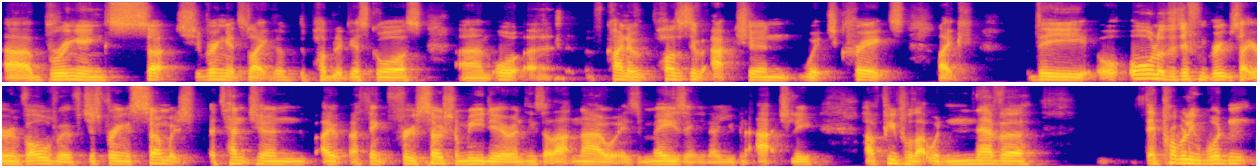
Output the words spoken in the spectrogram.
uh, bringing such, bring it to like the, the public discourse um, or uh, kind of positive action, which creates like the all of the different groups that you're involved with just brings so much attention I, I, think through social media and things like that now is amazing you know you can actually have people that would never they probably wouldn't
